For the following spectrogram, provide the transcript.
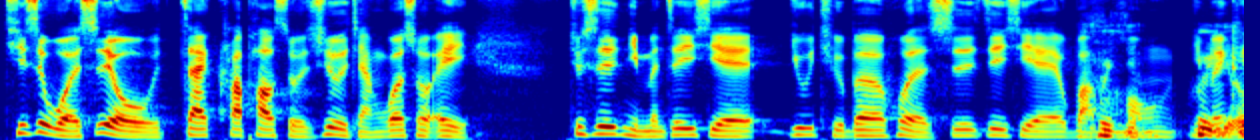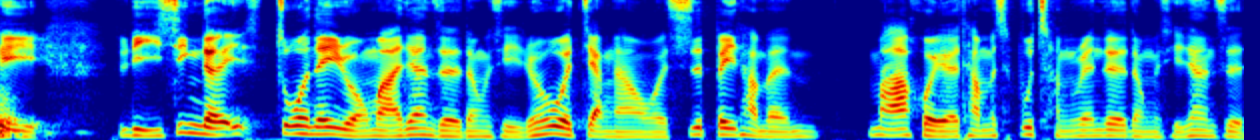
其实我是有在 Clubhouse 我就有讲过说，哎，就是你们这一些 YouTuber 或者是这些网红，你们可以理性的做内容嘛，这样子的东西。然后我讲啊，我是被他们骂回了，他们是不承认这个东西，这样子。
